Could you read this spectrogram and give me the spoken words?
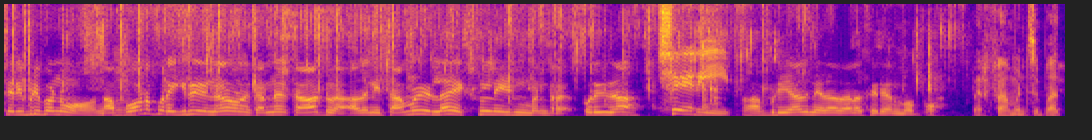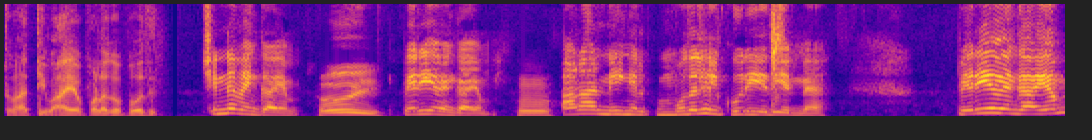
சரி இப்படி பண்ணுவோம். நான் போட போற என்ன உனக்கு கண்ணை காட்டுவேன். அதை நீ தமிழ்ல எக்ஸ்பிளனேஷன் பண்ற. புரியுதா? சரி. அப்படியாவது ஏதாவது வேலை சரியான்னு பார்ப்போம். பெர்ஃபார்மன்ஸ் பார்த்து வாத்தி வாயை புழக போகுது. சின்ன வெங்காயம். பெரிய வெங்காயம். ஆனால் நீங்கள் முதலில் கூறியது என்ன? பெரிய வெங்காயம்.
